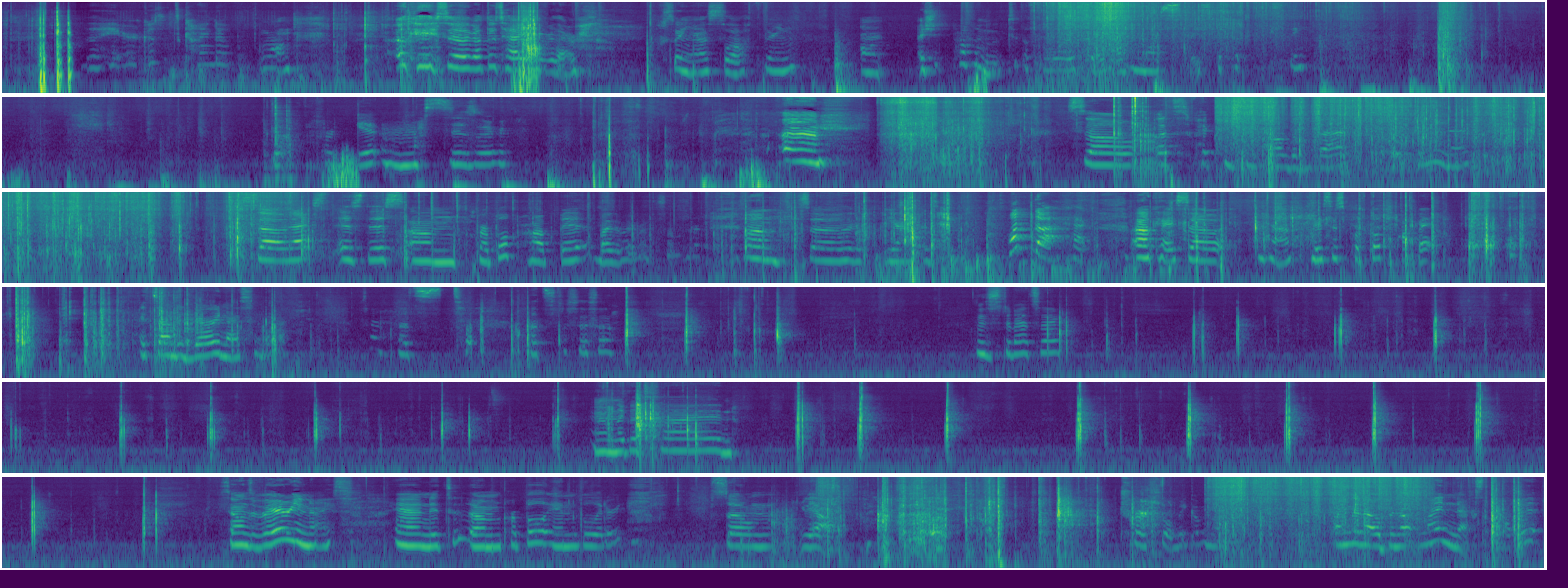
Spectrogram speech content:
the hair because it's kind of long. Okay, so I got the tag over there. So yeah, sloth thing. On, I should probably move to the floor so I have more space to put everything. Forget my scissors. Um. So let's pick something out of the bag. open next. So next is this um purple puppet. By the way. Um. So yeah. What the heck? Okay. So yeah. Here's this purple puppet. It sounded very nice in the back. So let's let's just this. What is the bad say? And the good side. Very nice. And it's um, purple and glittery. So, um, yeah. Trash will be. I'm going to open up my next puppet.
